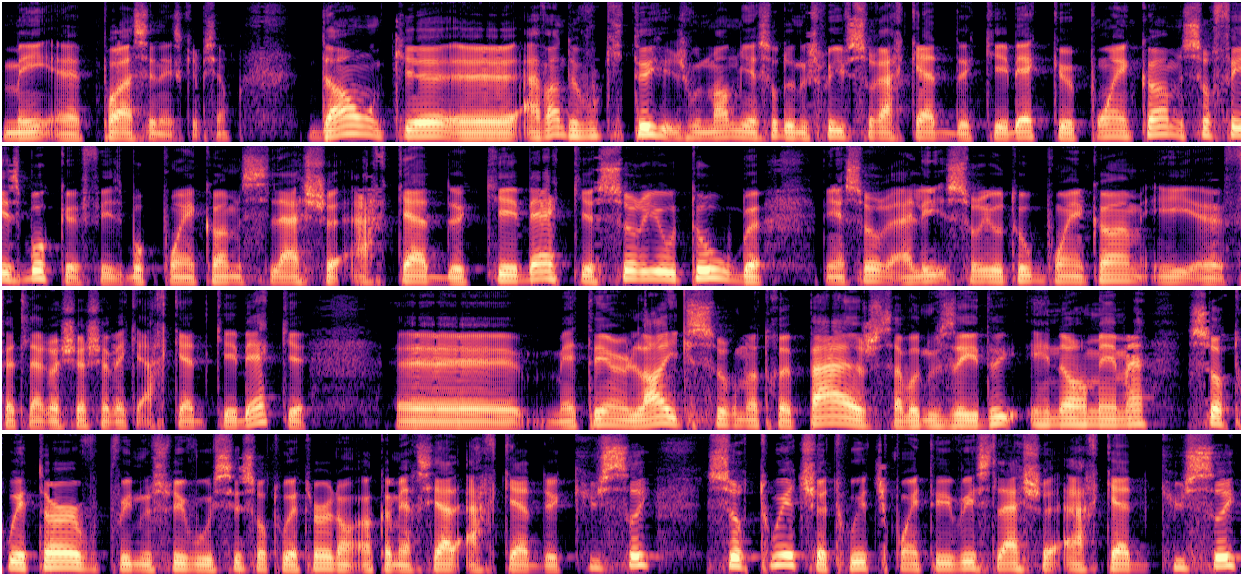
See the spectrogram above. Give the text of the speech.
mais euh, pas assez d'inscriptions. Donc, euh, avant de vous quitter, je vous demande bien sûr de nous suivre sur arcadequebec.com, sur Facebook, facebook.com slash arcadequebec, sur YouTube, bien sûr, allez sur youtube.com et euh, faites la recherche avec Arcade Québec. Euh, mettez un like sur notre page, ça va nous aider énormément. Sur Twitter, vous pouvez nous suivre aussi sur Twitter, donc en commercial Arcade QC. Sur Twitch, twitch.tv slash Arcade QC.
